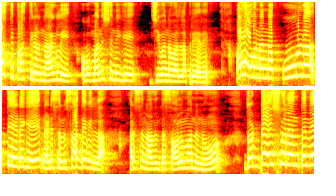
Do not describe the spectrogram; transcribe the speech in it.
ಆಸ್ತಿಪಾಸ್ತಿಗಳನ್ನಾಗಲಿ ಒಬ್ಬ ಮನುಷ್ಯನಿಗೆ ಜೀವನವಲ್ಲ ಪ್ರಿಯರೇ. ಅವು ಅವನನ್ನು ಪೂರ್ಣತೆಯೆಡೆಗೆ ನಡೆಸಲು ಸಾಧ್ಯವಿಲ್ಲ. ಅರಸನಾದಂಥ ಸಾಲಮಾನನು ದೊಡ್ಡ ಐಶ್ವರ್ಯವಂತನೇ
